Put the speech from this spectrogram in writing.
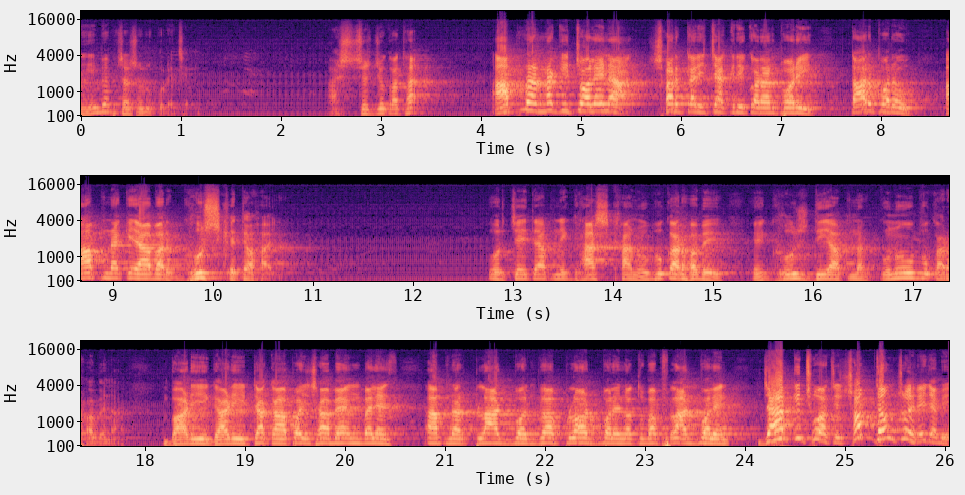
নিয়ে ব্যবসা শুরু করেছেন। আশ্চর্য কথা, আপনার নাকি চলে না সরকারি চাকরি করার পরে, তারপরেও আপনাকে আবার ঘুষ খেতে হয়। ওর চাইতে আপনি ঘাস খান, উপকার হবে। এই ঘুষ দিয়ে আপনার কোনো উপকার হবে না। বাড়ি, গাড়ি, টাকা, পয়সা ব্যাংক ব্যালেন্স আপনার প্লাট বল, বা প্লট বলেন অথবা ফ্ল্যাট বলেন, যা কিছু আছে সব ধ্বংস হয়ে যাবে।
